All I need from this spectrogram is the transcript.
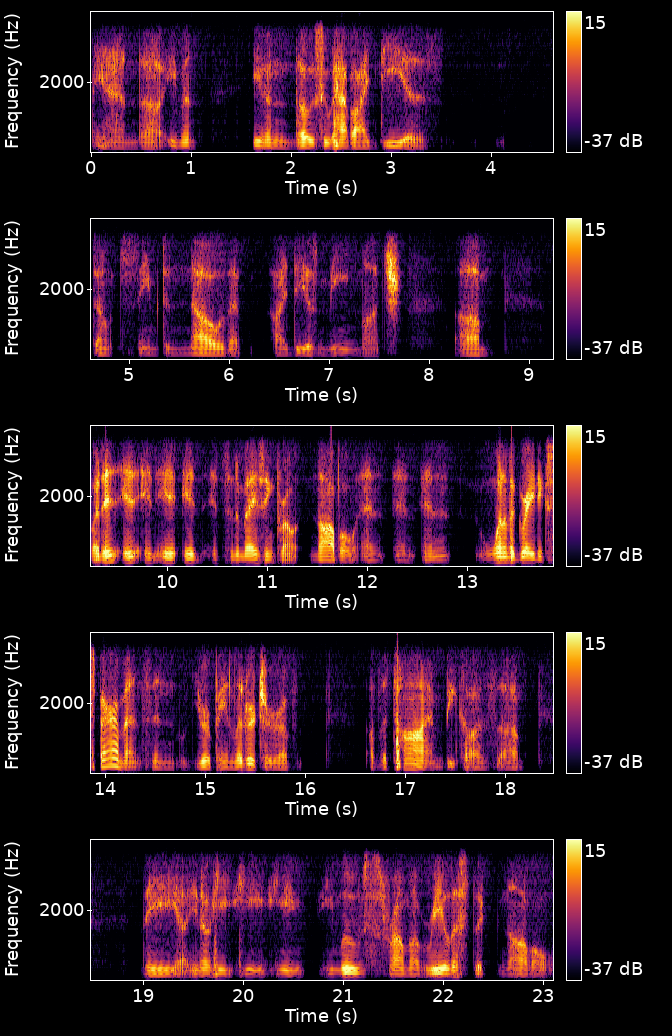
and uh, even even those who have ideas know that ideas mean much. Um, but it, it, it, it, it's an amazing pro- novel, and, and, and one of the great experiments in European literature of of the time, because uh, the uh, you know he, he he he moves from a realistic novel,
